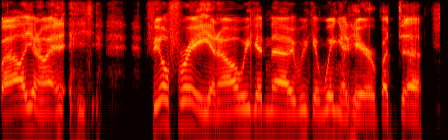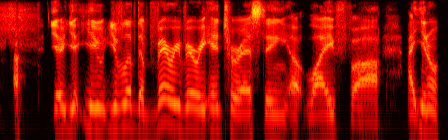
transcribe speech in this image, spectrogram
Well, you know, feel free. You know, we can uh, we can wing it here, but. Uh, you, you you've lived a very very interesting uh, life. Uh, I, you know,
